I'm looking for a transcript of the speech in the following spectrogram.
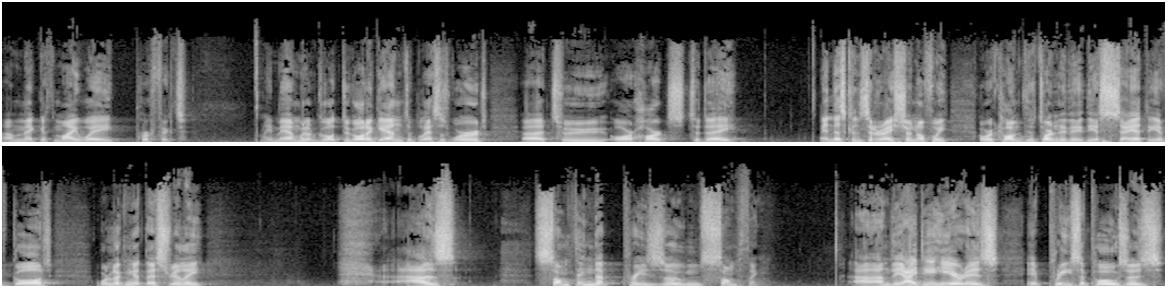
and maketh my way perfect. Amen. We look to God again to bless His word uh, to our hearts today. In this consideration of we, or turn to the, the aseity of God, we're looking at this really as something that presumes something. And the idea here is it presupposes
